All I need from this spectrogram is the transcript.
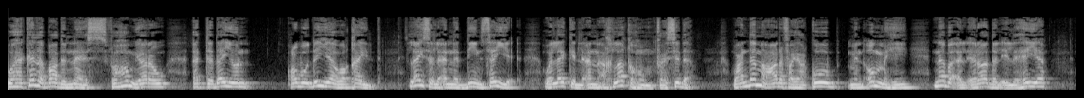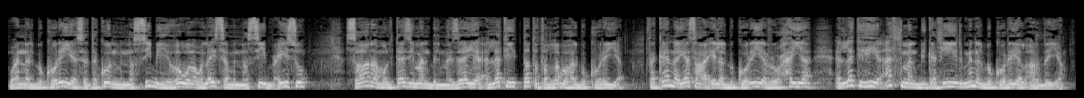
وهكذا بعض الناس فهم يروا التدين عبودية وقيد. ليس لأن الدين سيء ولكن لأن أخلاقهم فاسدة. وعندما عرف يعقوب من أمه نبأ الإرادة الإلهية وأن البكورية ستكون من نصيبه هو وليس من نصيب عيسو صار ملتزما بالمزايا التي تتطلبها البكورية. فكان يسعى إلى البكورية الروحية التي هي أثمن بكثير من البكورية الأرضية.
